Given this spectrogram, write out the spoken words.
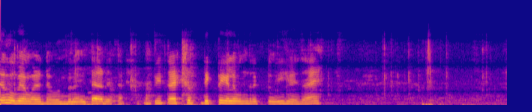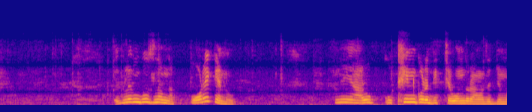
দেখতে হবে আমার এটা, বন্ধুরা, এটা আর এটা। দুইটা একসাথে দেখতে গেলে বন্ধুরা একটু ই হয়ে যায়। এগুলো আমি বুঝলাম না, পরে কেন? মানে আরও কঠিন করে দিচ্ছে বন্ধুরা আমাদের জন্য।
